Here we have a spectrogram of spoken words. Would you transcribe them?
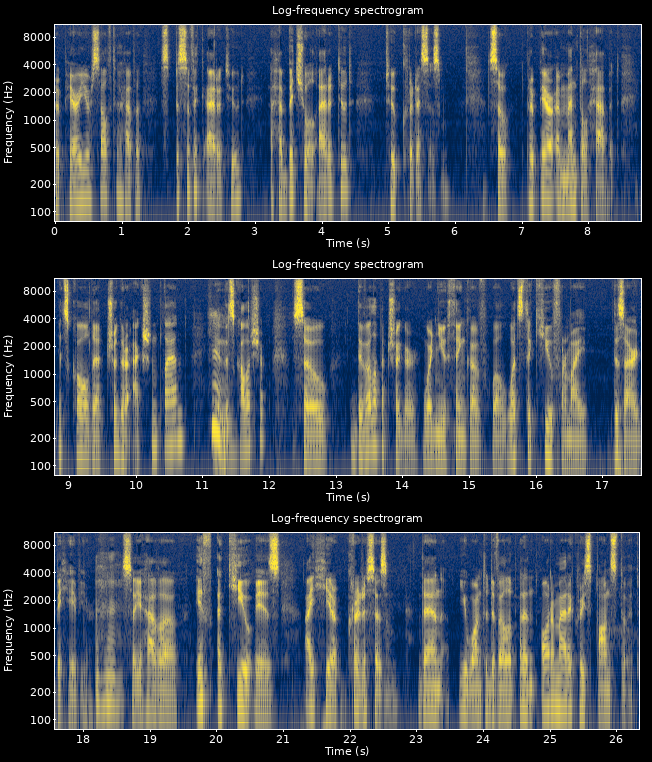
prepare yourself to have a specific attitude, a habitual attitude to criticism. So, prepare a mental habit. It's called a trigger action plan in the scholarship. So, develop a trigger when you think of, well, what's the cue for my desired behavior? Mm-hmm. So, you have a, if a cue is, I hear criticism, then you want to develop an automatic response to it,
